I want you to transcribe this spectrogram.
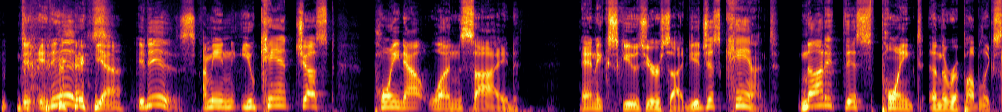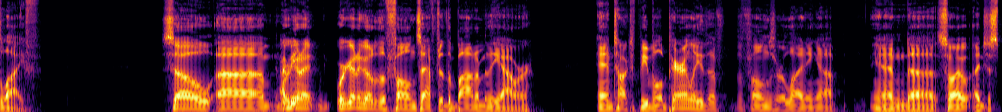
it, it is. yeah, it is. I mean, you can't just point out one side and excuse your side. You just can't. Not at this point in the republic's life. So uh, we're I mean, gonna we're gonna go to the phones after the bottom of the hour and talk to people. Apparently, the the phones are lighting up, and uh, so I, I just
